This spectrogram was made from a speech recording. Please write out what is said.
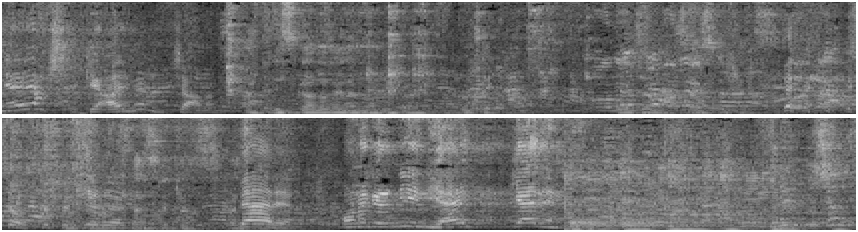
nə yaşlı ki, ay mənim canım. Atriskalıq eləmə burada. Qoca. Qoca, səsli kəs. Çox teşekkür ederim. Səsli kəs. Bəli. Ona? Gəlin. Sevmişim seni dünya kadar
